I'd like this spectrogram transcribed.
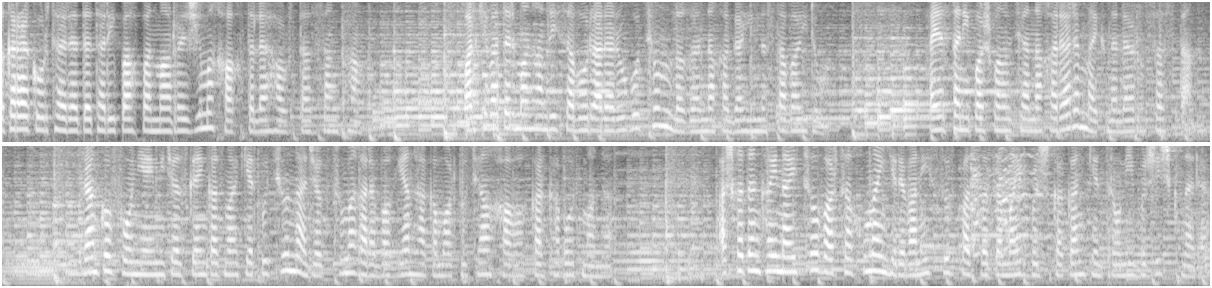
Հակառակորդը հրադադարի պահպանման ռեժիմը խախտել է 110 անգամ։ Պարքեվատրման հանդիսավոր արարողություն ԼՂ նախագահի նստավայրում։ Հայաստանի պաշտպանության նախարարը մեկնել է Ռուսաստան։ Ֆրանկոֆոնիայի միջազգային կազմակերպությունն աջակցում է Ղարաբաղյան հակամարտության խաղաղ կարգավորմանը։ Աշխատանքային այցով Արցախում են Երևանի Սուրբ Աստվածամայր բժշկական կենտրոնի բժիշկները։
